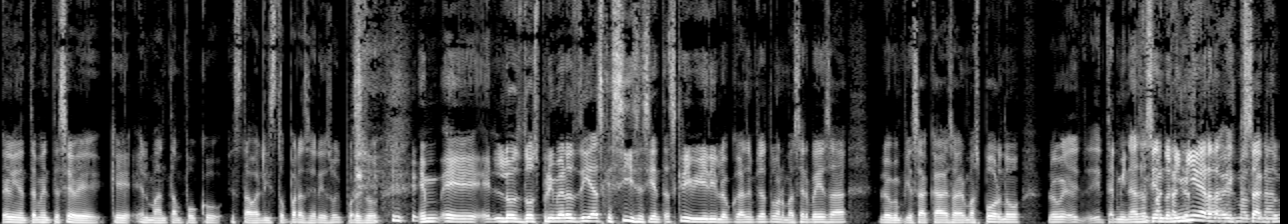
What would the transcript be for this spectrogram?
evidentemente, se ve que el man tampoco estaba listo para hacer eso y por eso en, eh, los dos primeros días que sí se sienta a escribir y luego cada vez empieza a tomar más cerveza, luego empieza cada vez a ver más porno, luego eh, y terminas En haciendo ni mierda. Exacto.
